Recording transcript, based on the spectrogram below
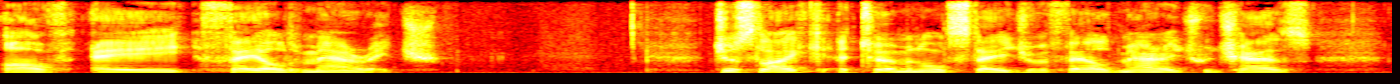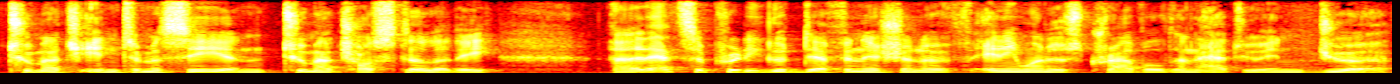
of a failed marriage. Just like a terminal stage of a failed marriage, which has too much intimacy and too much hostility. Uh, that's a pretty good definition of anyone who's traveled and had to endure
